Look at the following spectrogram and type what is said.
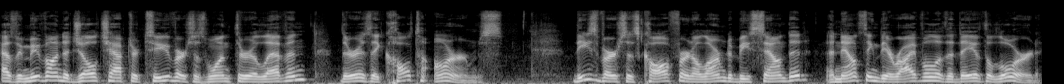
As we move on to Joel chapter 2, verses 1 through 11, there is a call to arms. These verses call for an alarm to be sounded, announcing the arrival of the day of the Lord.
